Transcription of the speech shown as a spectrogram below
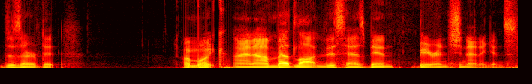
deserved it. I'm Mike. And I'm Medlock, and this has been Beer and Shenanigans.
